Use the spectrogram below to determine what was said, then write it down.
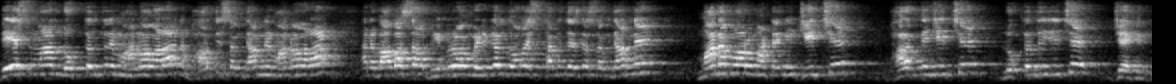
દેશમાં લોકતંત્રને માનવાવાળા અને ભારતીય સંવિધાનને માનવાવાળા અને બાબા સાહેબ ભીમરાવ આંબેડકર દ્વારા સ્થાપિત દેશના સંવિધાનને માન માટેની જીત છે, ભારતની જીત છે, લોકતંત્રની જીત છે. જય હિન્દ.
